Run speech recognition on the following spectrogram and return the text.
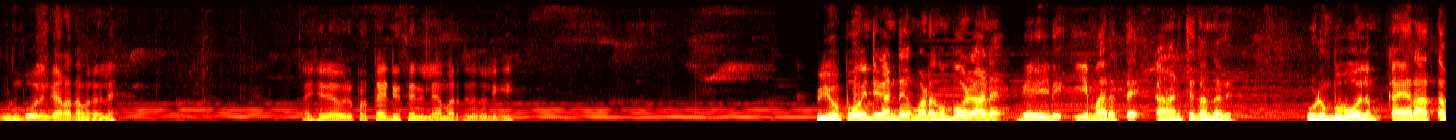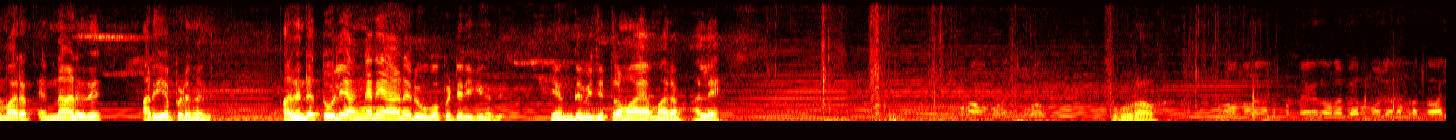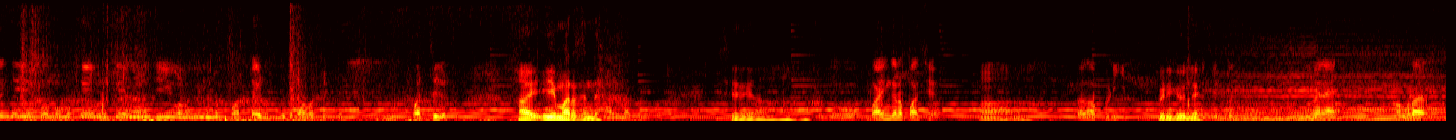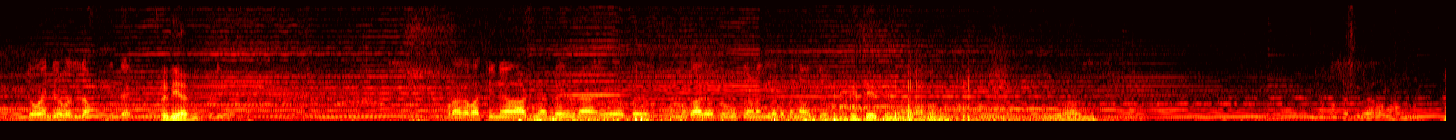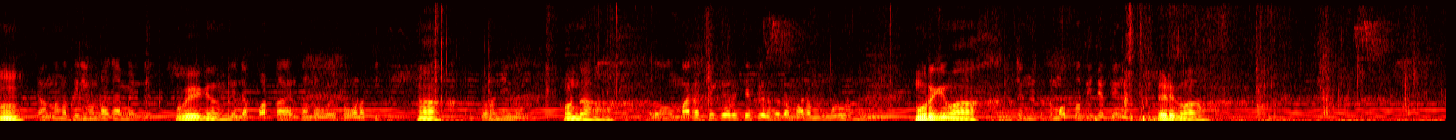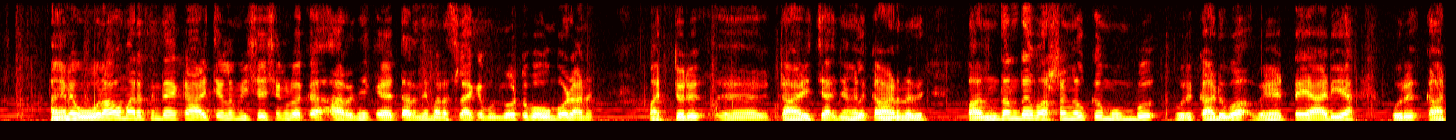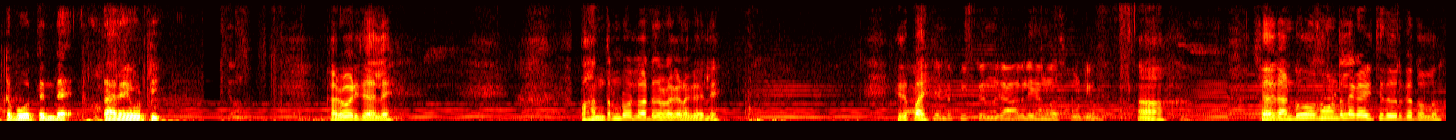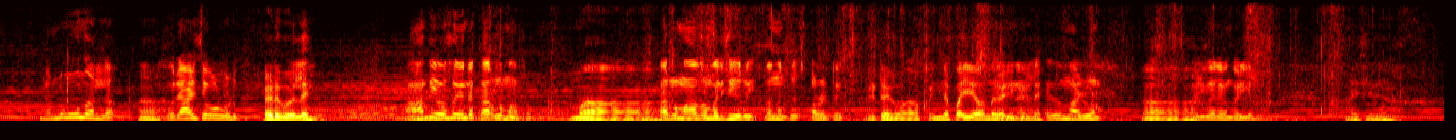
ഉടുമ്പ് പോലും കയറാത്ത മരം അല്ലേ? അത് ശരി ഒരു പ്രത്യേക ഡിസൈൻ ഇല്ലേ ആ മരത്തിന്റെ തൊലിക്ക്? വ്യൂ പോയിന്റ് കണ്ട് മടങ്ങുമ്പോഴാണ് ഗൈഡ് ഈ മരത്തെ കാണിച്ചു തന്നത്. ഉടുമ്പ് പോലും കയറാത്ത മരം എന്നാണിത് അറിയപ്പെടുന്നത്. അതിന്റെ തൊലി അങ്ങനെയാണ് രൂപപ്പെട്ടിരിക്കുന്നത്. എന്ത് വിചിത്രമായ മരം അല്ലേ? പൂറാവ് ഉറവെന്ന് പറഞ്ഞാൽ പ്രത്യേകത പറയാൻ വേറെ ഒന്നുമല്ല. നമ്മുടെ കാലും കൈയൊക്കെ ഒന്ന് ഉളുക്കുകയോ വിളിക്കുകയോ അങ്ങനെ ചെയ്യുവാണെങ്കിൽ ഇതിന്റെ പട്ട എടുത്ത് ചവച്ചിട്ട്. വച്ച് കിട്ടും ഈ മരത്തിന്റെ. ശരിയാ ശരി ആ അപ്പോൾ ഭയങ്കര പശയാണ് ഇതങ്ങ് പിടിക്കും. പിടിക്കൂല്ലേ? ഇവനെ നമ്മുടെ ജോയിന്റുകളെല്ലാം ഇതിന്റെ റെഡിയാക്കും. നമ്മുടെ പശുവിനെ ആടിനൊക്കെ ഇതിനെ ഇതൊക്കെ ഒന്ന് കാലമൊക്കെ ഉളുക്കുകയാണെങ്കിൽ ഇതൊക്കെ തന്നെ വെച്ച് പട്ടയ്ക്ക് വേറെ ഗുണമുണ്ട്. ചന്ദനത്തിരി ഉണ്ടാക്കാൻ വേണ്ടി ഉപയോഗിക്കുന്നുണ്ട്. ഇതിന്റെ പട്ട എടുത്തുകൊണ്ട് പോയിട്ട് ഉണക്കി ചെയ്യുന്നുണ്ട്. ഉണ്ടോ? മരത്തിൽ കയറി ചെത്തി എടുക്കില്ല മരം മൂടോടെ മുറിക്കും മുറിക്കും ആ. ഊറ്റം മൊത്തത്തിൽ ചെത്തി എടുക്കും. എടുക്കും ആ. അങ്ങനെ ഊറാവ് മരത്തിന്റെ കാഴ്ചകളും വിശേഷങ്ങളും ഒക്കെ അറിഞ്ഞ് കേട്ടറിഞ്ഞ് മനസ്സിലാക്കി മുന്നോട്ട് പോകുമ്പോഴാണ് മറ്റൊരു കാഴ്ച ഞങ്ങൾ കാണുന്നത്. പന്ത്രണ്ട് വർഷങ്ങൾക്ക് മുമ്പ് ഒരു കടുവ വേട്ടയാടിയ ഒരു കാട്ടുപോത്തിന്റെ തലയോട്ടി. കടുവ അടിച്ചതല്ലേ? പന്ത്രണ്ട് കൊല്ലമായിട്ട് ഇവിടെ കിടക്കുകയല്ലേ? ഇത് പിറ്റേന്ന് രാവിലെ ഞങ്ങൾ സ്കൂട്ടി വന്നു. ആ. പക്ഷെ അത് രണ്ടു ദിവസം കൊണ്ടല്ലേ കഴിച്ച് തീർക്കത്തുള്ളൂ? രണ്ടു മൂന്നല്ല. ഒരാഴ്ച ഒരാഴ്ചയോളം എടുക്കും. എടുക്കുമല്ലേ ആദ്യ ദിവസം ഇതിന്റെ കറൾ മാത്രം. കറൾ മാത്രം വലിച്ചു കയറി വന്നിട്ട് അവിടെ ഇട്ടേക്കും. ഇട്ടേക്കും. പിന്നെ പയ്യെ വന്ന് കഴിക്കും അല്ലേ? ഇതൊന്ന് അഴുവണം. അവൻ കഴിക്കത്തുള്ളൂ. അത് ശരിയാ.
